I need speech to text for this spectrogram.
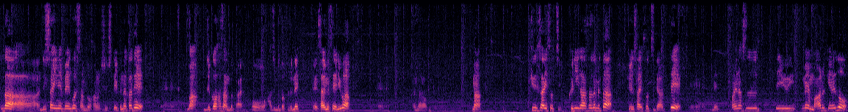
ただ、実際にね、弁護士さんとお話ししていく中で、えー、まあ、自己破産とかをはじめとするね、債務整理は、えー、なんだろう、まあ、救済措置、国が定めた救済措置であって、えーね、マイナスっていう面もあるけれど、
